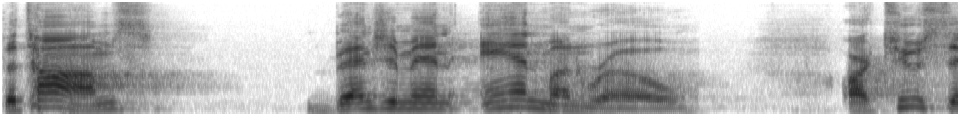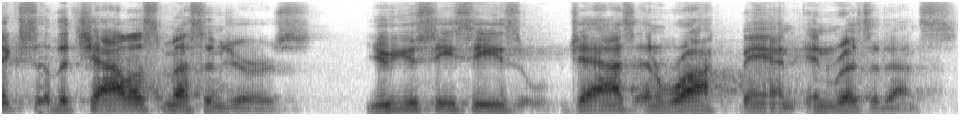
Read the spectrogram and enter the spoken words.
The Toms, Benjamin and Monroe, are two six of the Chalice Messengers, UUCC's jazz and rock band in residence.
